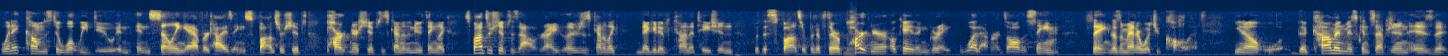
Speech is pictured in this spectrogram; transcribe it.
when it comes to what we do in, in selling advertising, sponsorships, partnerships is kind of the new thing. Like sponsorships is out, right? There's just kind of like negative connotation with a sponsor. But if they're a partner, okay, then great. Whatever. It's all the same thing. Doesn't matter what you call it. You know, the common misconception is that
